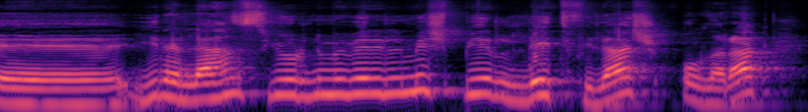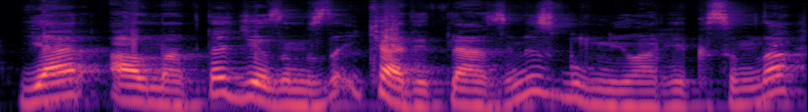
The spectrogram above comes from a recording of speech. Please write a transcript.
ee, yine lens görünümü verilmiş bir led flash olarak yer almakta. Cihazımızda 2 adet lensimiz bulunuyor arka kısımda.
